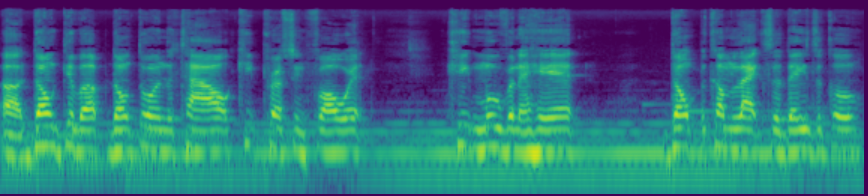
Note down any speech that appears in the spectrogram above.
Uh, don't give up. Don't throw in the towel. Keep pressing forward. Keep moving ahead. Don't become lackadaisical.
